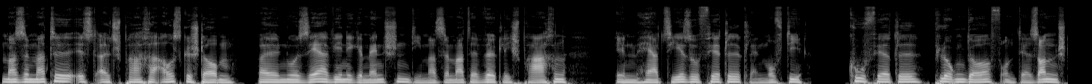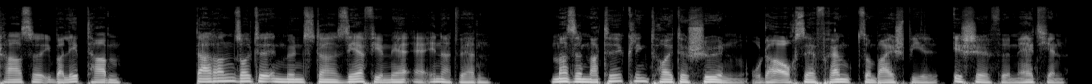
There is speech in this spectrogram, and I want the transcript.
Masematte ist als Sprache ausgestorben, weil nur sehr wenige Menschen, die Masematte wirklich sprachen, im Herz-Jesu-Viertel, Kleinmufti, Kuhviertel, Pluggendorf und der Sonnenstraße überlebt haben. Daran sollte in Münster sehr viel mehr erinnert werden. Masematte klingt heute schön oder auch sehr fremd, zum Beispiel Ische für Mädchen.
